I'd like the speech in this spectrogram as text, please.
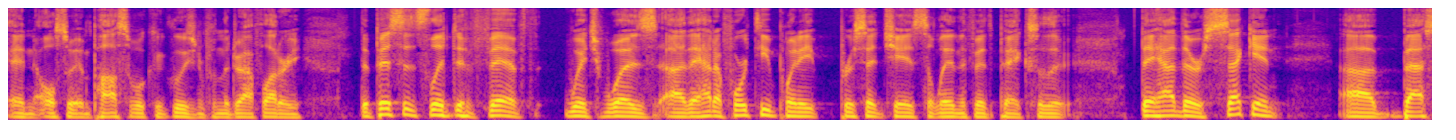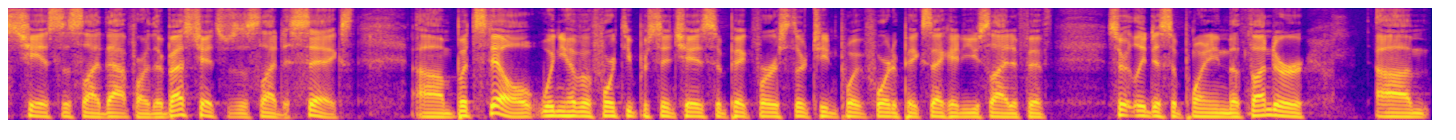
and also impossible conclusion from the draft lottery. The Pistons slid to fifth, which was uh, they had a 14.8% chance to land the fifth pick. So they had their second uh, best chance to slide that far. Their best chance was to slide to sixth. Um, but still, when you have a 14% chance to pick first, 13.4 to pick second, you slide to fifth. Certainly disappointing. The Thunder um,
